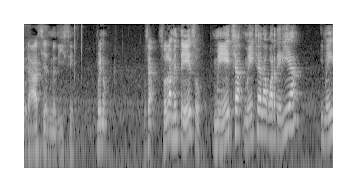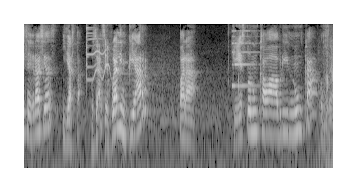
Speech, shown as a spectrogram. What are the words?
Gracias, me dice. Bueno, o sea, solamente eso. Me echa, me echa de la guardería y me dice gracias y ya está. O sea, se fue a limpiar para que esto nunca va a abrir nunca. O sea,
